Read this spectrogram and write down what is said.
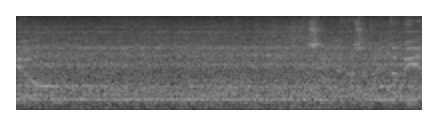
Joo. Sinnehän se meitä vie.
